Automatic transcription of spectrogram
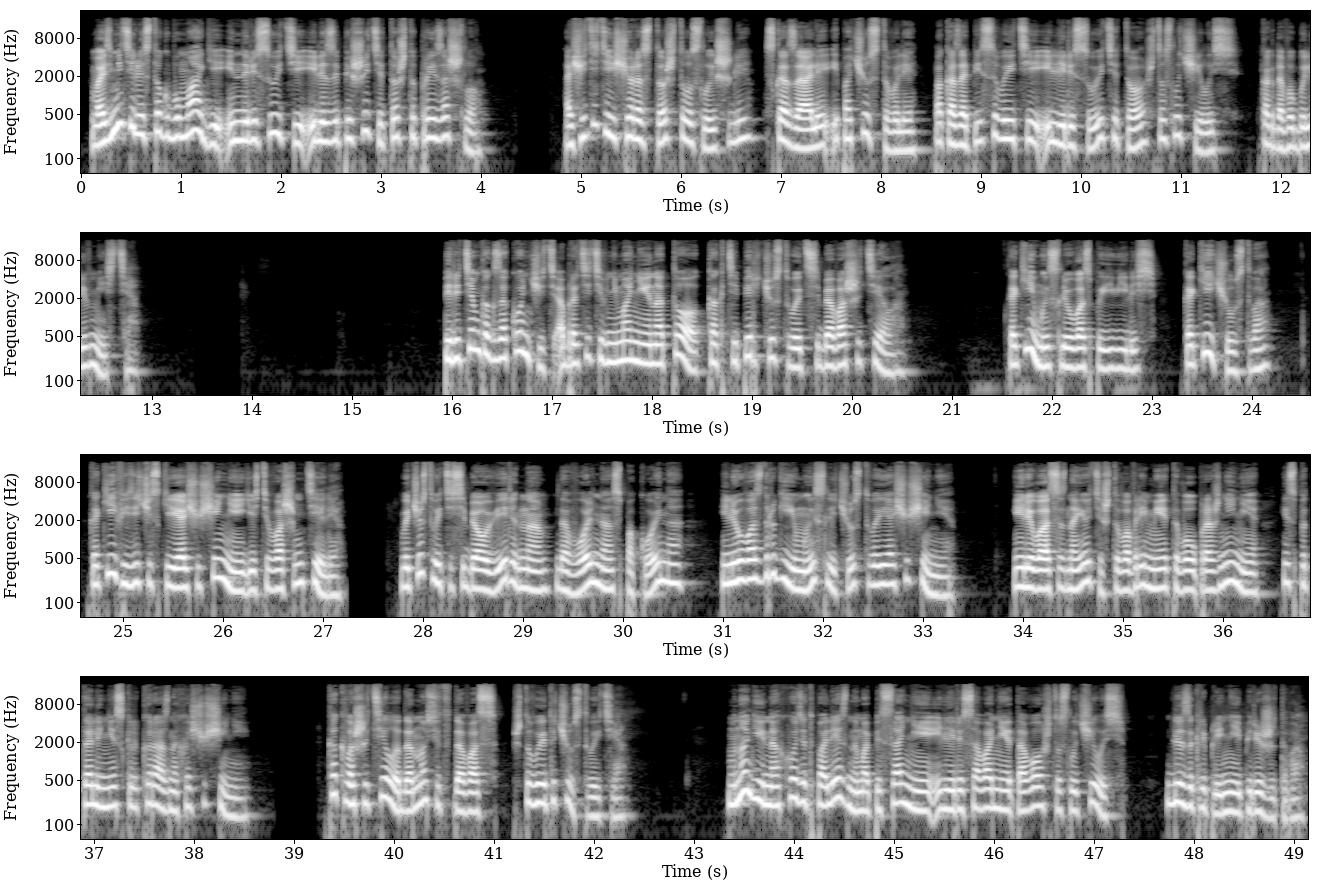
Возьмите листок бумаги и нарисуйте или запишите то, что произошло. Ощутите еще раз то, что услышали, сказали и почувствовали, пока записываете или рисуете то, что случилось, когда вы были вместе. Перед тем, как закончить, обратите внимание на то, как теперь чувствует себя ваше тело. Какие мысли у вас появились? Какие чувства? Какие физические ощущения есть в вашем теле? Вы чувствуете себя уверенно, довольно, спокойно? Или у вас другие мысли, чувства и ощущения? Или вы осознаете, что во время этого упражнения испытали несколько разных ощущений? Как ваше тело доносит до вас, что вы это чувствуете? Многие находят полезным описание или рисование того, что случилось, для закрепления пережитого.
